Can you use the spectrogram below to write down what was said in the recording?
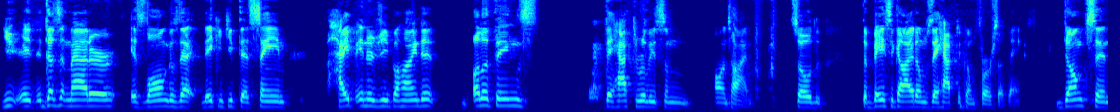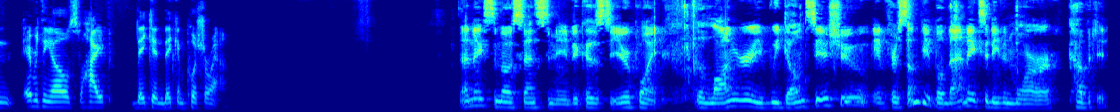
You, it, it doesn't matter as long as that they can keep that same hype energy behind it. Other things, they have to release them on time. So the, the basic items they have to come first. I think dunks and everything else hype they can they can push around. That makes the most sense to me because, to your point, the longer we don't see a shoe, for some people, that makes it even more coveted.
